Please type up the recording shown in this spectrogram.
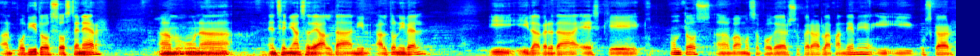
han podido sostener um, una enseñanza de alta, alto nivel y, la verdad es que juntos ah, vamos a poder superar la pandemia y buscar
